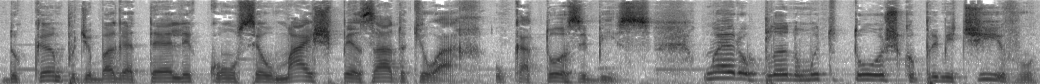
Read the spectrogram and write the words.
do campo de Bagatelle com o seu mais pesado que o ar, o 14 bis. Um aeroplano muito tosco, primitivo,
